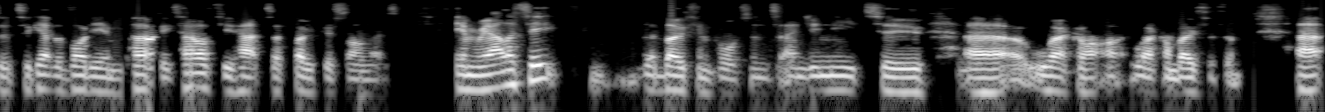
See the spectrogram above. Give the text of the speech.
to, to get the body in perfect health, you had to focus on those. In reality, they're both important, and you need to uh, work on work on both of them. Uh,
